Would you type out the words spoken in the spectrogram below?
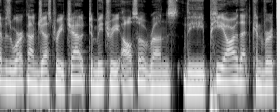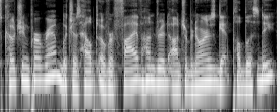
of his work on Just Reach Out, Dmitry also runs the PR That Converts coaching program, which has helped over 500 entrepreneurs get publicity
